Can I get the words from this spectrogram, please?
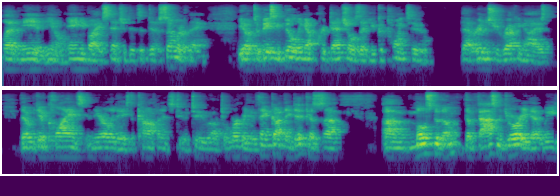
led me, and you know, Amy by extension did, did a similar thing, you know, to basically building up credentials that you could point to that are industry recognized that would give clients in the early days the confidence to to uh, to work with you. Thank God they did because uh, um, most of them, the vast majority that we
